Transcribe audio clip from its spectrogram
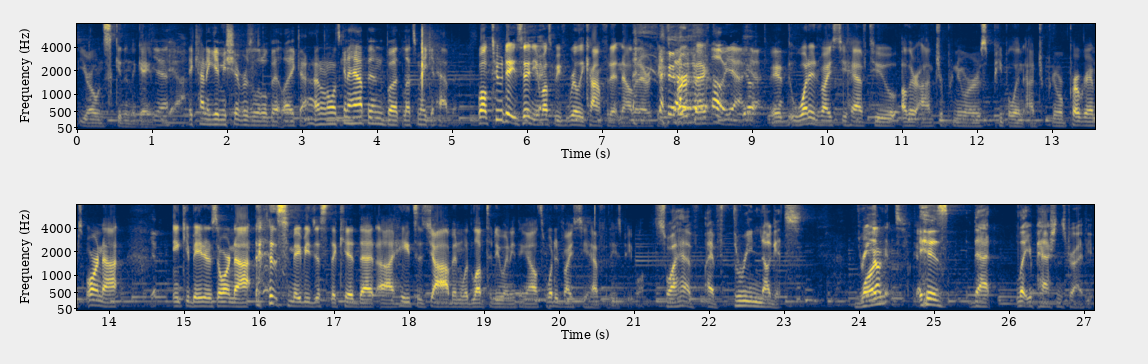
your own skin in the game. Yeah, yeah. it kind of gave me shivers a little bit. Like I don't know what's gonna happen, but let's make it happen. Well, two days in, you must be really confident now that everything's perfect. oh yeah, yeah. What advice do you have to other entrepreneurs, people in entrepreneur programs or not? Yep. incubators or not, maybe just the kid that uh, hates his job and would love to do anything else. What advice do you have for these people? So I have I have three nuggets. Three One nuggets. Okay. is that let your passions drive you.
